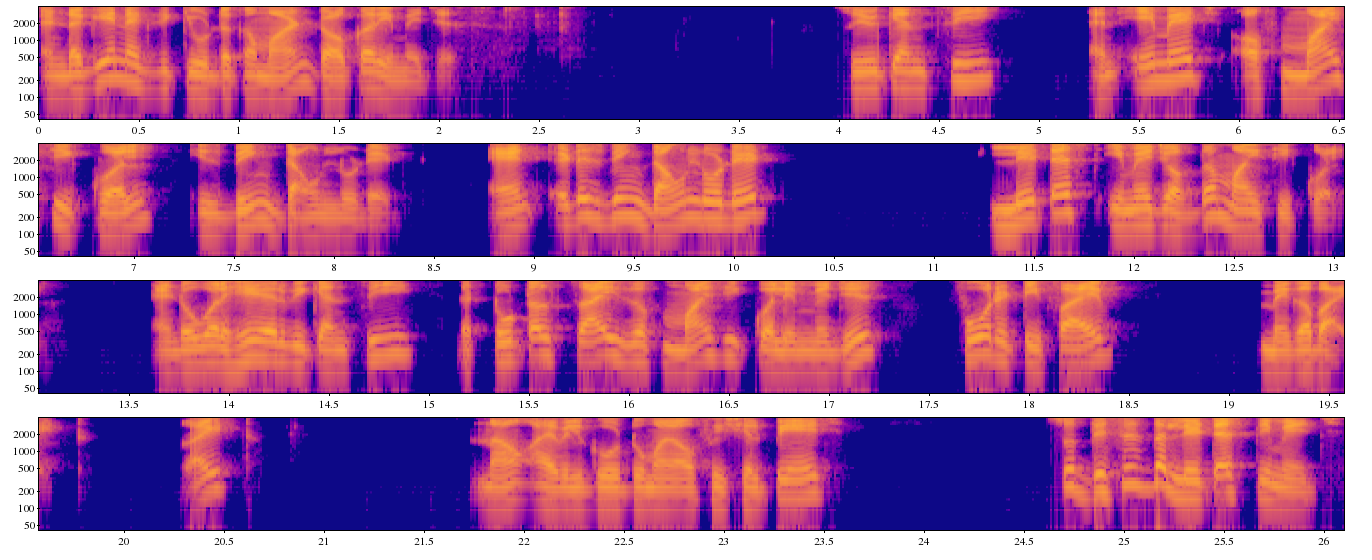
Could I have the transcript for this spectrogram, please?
and again execute the command docker images. So you can see an image of MySQL is being downloaded and it is being downloaded latest image of the MySQL and over here we can see the total size of MySQL image is 485 megabyte right? Now I will go to my official page. So this is the latest image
